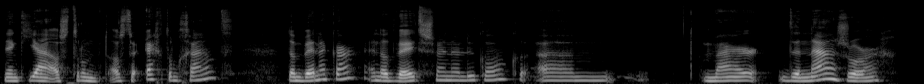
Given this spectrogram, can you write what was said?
denk je, ja, als het, als er echt om gaat, dan ben ik er. En dat weten Sven en Luc ook. Um, maar de nazorg,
